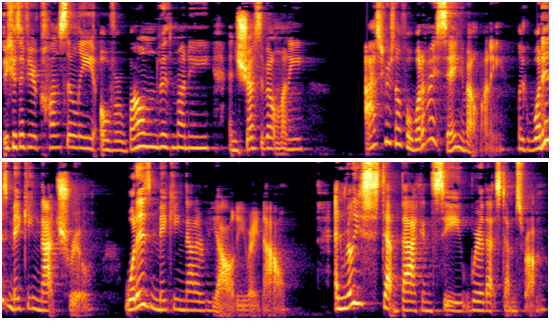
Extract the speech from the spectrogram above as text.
Because if you're constantly overwhelmed with money and stressed about money, ask yourself, well, what am I saying about money? Like, what is making that true? What is making that a reality right now? And really step back and see where that stems from.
